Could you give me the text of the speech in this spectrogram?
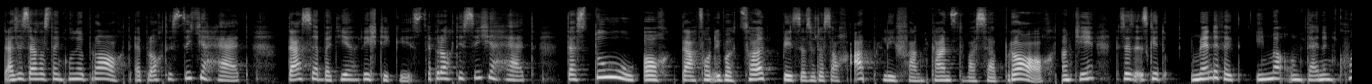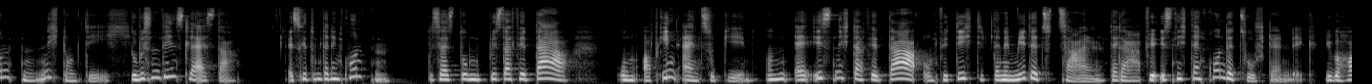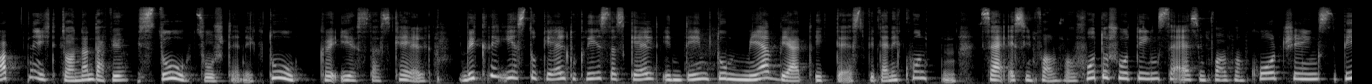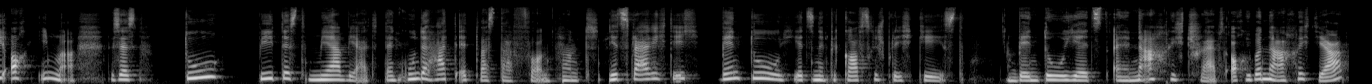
das ist das, was dein Kunde braucht. Er braucht die Sicherheit, dass er bei dir richtig ist. Er braucht die Sicherheit, dass du auch davon überzeugt bist, also das auch abliefern kannst, was er braucht. Okay? Das heißt, es geht im Endeffekt immer um deinen Kunden, nicht um dich. Du bist ein Dienstleister. Es geht um deinen Kunden. Das heißt, du bist dafür da, um auf ihn einzugehen. Und er ist nicht dafür da, um für dich deine Miete zu zahlen. Dafür ist nicht dein Kunde zuständig. Überhaupt nicht, sondern dafür bist du zuständig. Du kreierst das Geld. Wie kreierst du Geld? Du kreierst das Geld, indem du Mehrwert bietest für deine Kunden. Sei es in Form von Fotoshootings, sei es in Form von Coachings, wie auch immer. Das heißt, du bietest Mehrwert. Dein Kunde hat etwas davon. Und jetzt frage ich dich, wenn du jetzt in ein Verkaufsgespräch gehst, wenn du jetzt eine Nachricht schreibst, auch über Nachricht, ja,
